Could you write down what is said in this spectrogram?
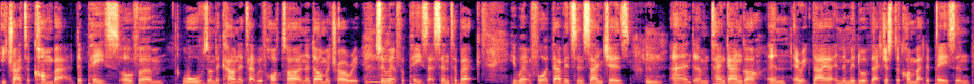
He tried to combat the pace of um, Wolves on the counter attack with Jota and Adama Traore. So he went for pace at centre back. He went for Davinson Sanchez and um, Tanganga and Eric Dier in the middle of that just to combat the pace. And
